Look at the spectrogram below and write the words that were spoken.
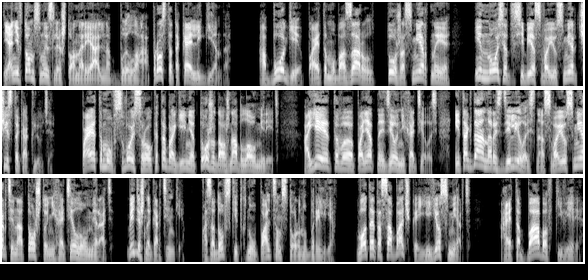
Я не в том смысле, что она реально была, а просто такая легенда. А боги по этому базару тоже смертные и носят в себе свою смерть чисто как люди. Поэтому в свой срок эта богиня тоже должна была умереть. А ей этого, понятное дело, не хотелось. И тогда она разделилась на свою смерть и на то, что не хотела умирать. Видишь на картинке?» А ткнул пальцем в сторону барельеф. «Вот эта собачка — ее смерть. А эта баба в кивере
